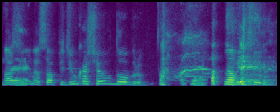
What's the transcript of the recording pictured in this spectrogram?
Imagina, eu só pedi um cachê o dobro. É. Não, mentira.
